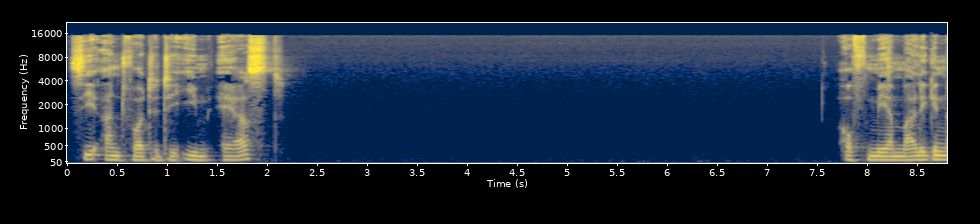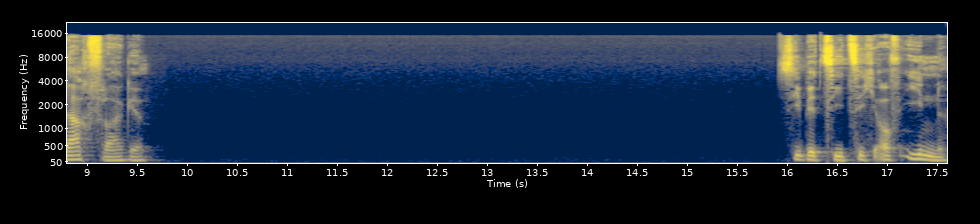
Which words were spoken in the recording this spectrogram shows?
Sie antwortete ihm erst, auf mehrmalige Nachfrage. Sie bezieht sich auf ihn.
